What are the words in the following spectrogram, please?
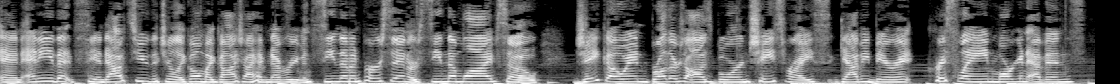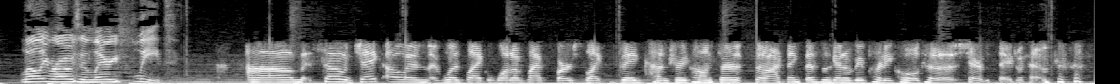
And any that stand out to you that you're like, oh my gosh, I have never even seen them in person or seen them live. So Jake Owen, Brothers Osborne, Chase Rice, Gabby Barrett, Chris Lane, Morgan Evans, Lily Rose, and Larry Fleet. Um, so Jake Owen was like one of my first like big country concerts. So I think this is going to be pretty cool to share the stage with him.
